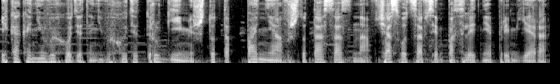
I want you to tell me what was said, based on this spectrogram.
и как они выходят. Они выходят другими, что-то поняв, что-то осознав. Сейчас вот совсем последняя премьера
